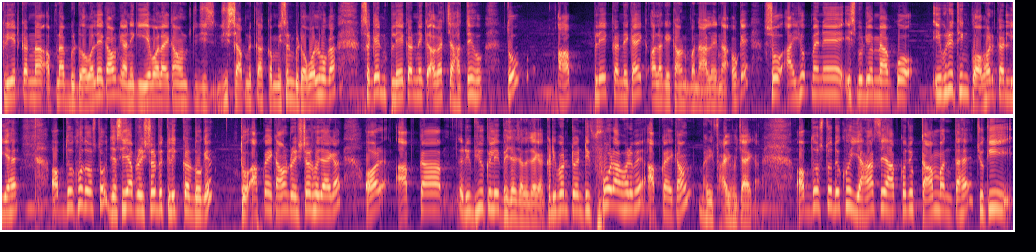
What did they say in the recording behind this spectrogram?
क्रिएट करना अपना विड्रोवल अकाउंट यानी कि ये वाला अकाउंट जिस, जिससे आपने का कमीशन विड्रोवल होगा। सेकेंड प्ले करने का अगर चाहते हो तो आप प्ले करने का एक अलग अकाउंट बना लेना ओके सो आई होप मैंने इस वीडियो में आपको एवरीथिंग कवर कर लिया है। अब देखो दोस्तों, जैसे ही आप रजिस्टर पे क्लिक कर दोगे तो आपका अकाउंट रजिस्टर हो जाएगा और आपका रिव्यू के लिए भेजा चला जाएगा। करीबन 24 आवर में आपका अकाउंट वेरीफाई हो जाएगा। अब दोस्तों देखो, यहाँ से आपका जो काम बनता है, चूँकि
